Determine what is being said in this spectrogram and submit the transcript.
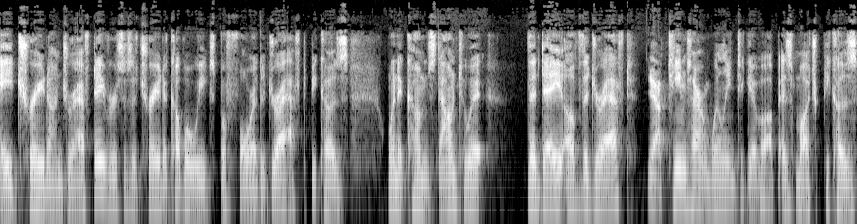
a trade on draft day versus a trade a couple weeks before the draft because when it comes down to it, the day of the draft, yeah. teams aren't willing to give up as much because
